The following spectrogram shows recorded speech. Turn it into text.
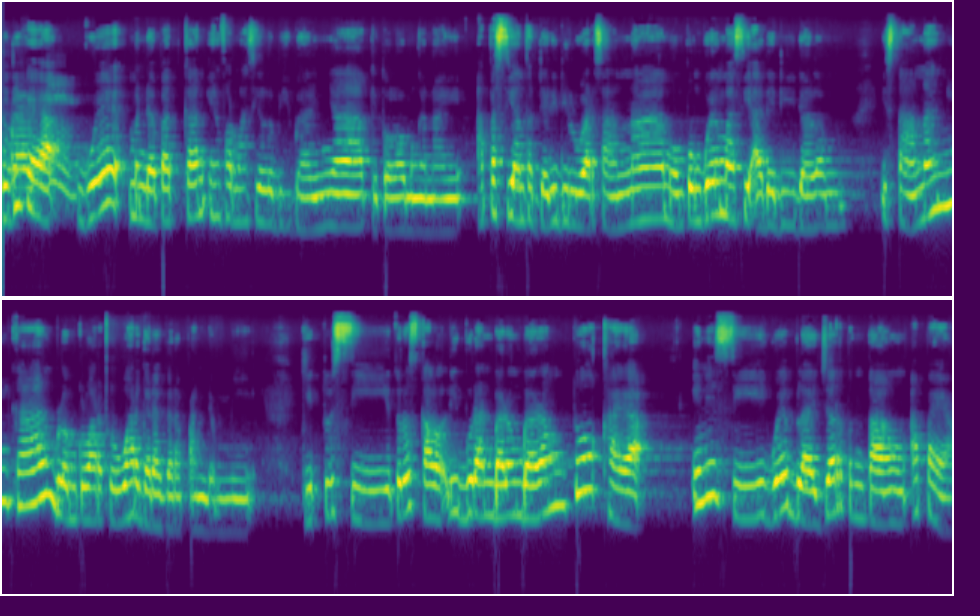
jadi lagi. kayak gue mendapatkan informasi lebih banyak gitu loh mengenai apa sih yang terjadi di luar sana. Mumpung gue masih ada di dalam istana nih kan, belum keluar-keluar gara-gara pandemi. Gitu sih. Terus kalau liburan bareng-bareng tuh kayak ini sih gue belajar tentang apa ya?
